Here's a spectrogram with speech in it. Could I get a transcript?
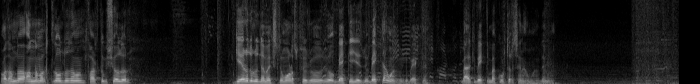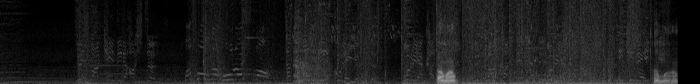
Adamda anlama kıtlı olduğu zaman farklı bir şey olur. Geri durun demek istiyorum orası çocuğu yok, bekleyeceğiz diyor. Bekle ama çocuğu bekle. Belki bekle bak kurtarır seni ama değil mi? Tamam. Tamam.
